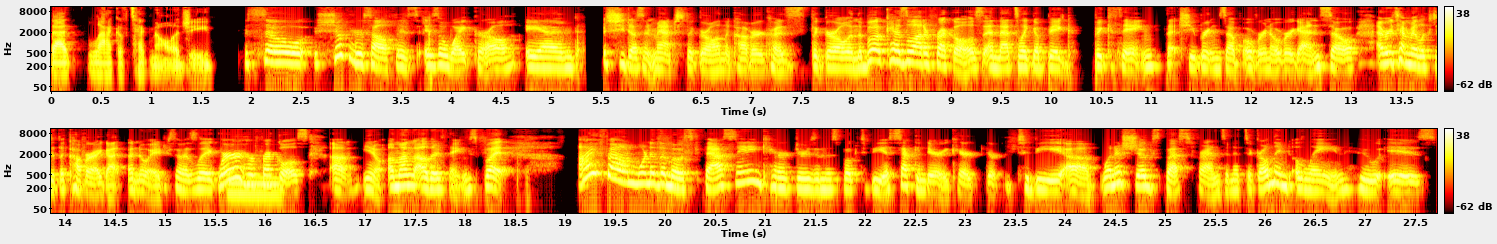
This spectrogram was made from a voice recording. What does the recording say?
that lack of technology. So Shug herself is is a white girl and she doesn't match the girl on the cover because the girl in the book has a lot of freckles and that's like a big big thing that she brings up over and over again. So every time I looked at the cover I got annoyed. So I was like, where are her mm. freckles? Um, you know, among other things. But I found one of the most fascinating characters in this book to be a secondary character, to be uh, one of Shug's best friends, and it's a girl named Elaine who is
